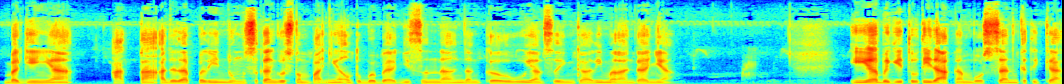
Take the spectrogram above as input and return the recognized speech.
Baginya, Atta adalah pelindung sekaligus tempatnya untuk berbagi senang dan keluh yang sering kali melandanya. Ia begitu tidak akan bosan ketika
